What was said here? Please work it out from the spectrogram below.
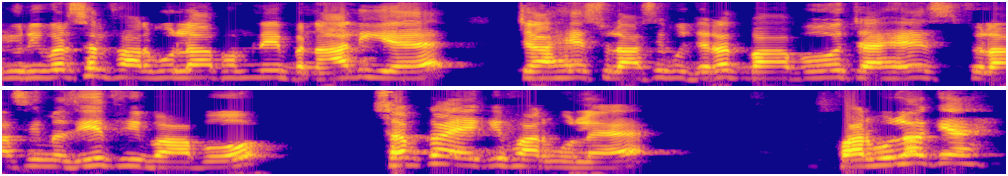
یونیورسل فارمولا اب ہم نے بنا لیا ہے چاہے سلاسی مجرد باب ہو چاہے سلاسی مزید فی باب ہو سب کا ایک ہی فارمولا ہے فارمولا کیا ہے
